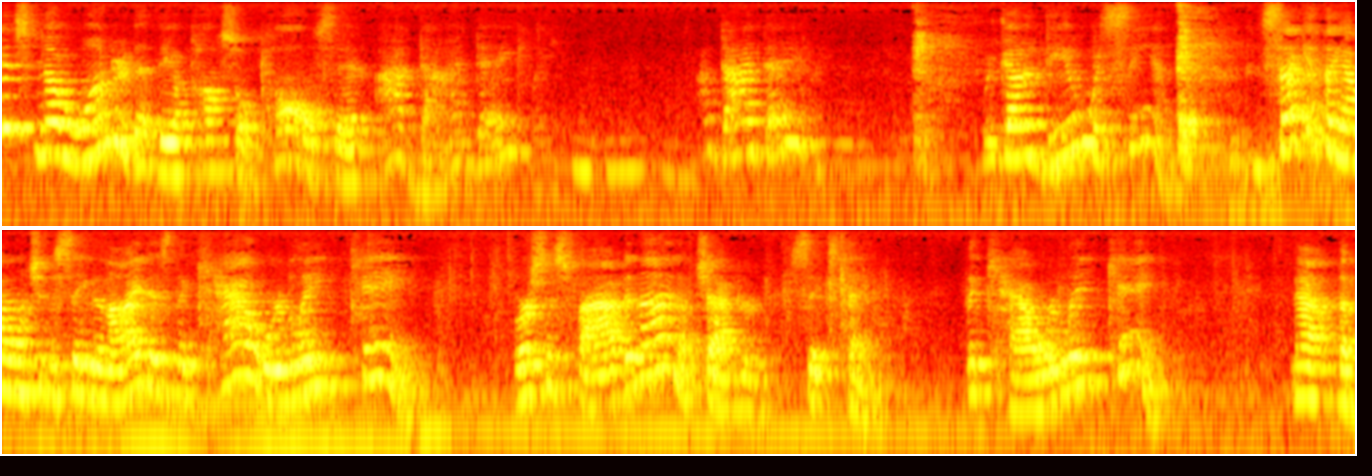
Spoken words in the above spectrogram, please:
It's no wonder that the Apostle Paul said, I die daily I die daily. We've got to deal with sin. Second thing I want you to see tonight is the cowardly king. Verses 5 to 9 of chapter 16. The cowardly king. Now, the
